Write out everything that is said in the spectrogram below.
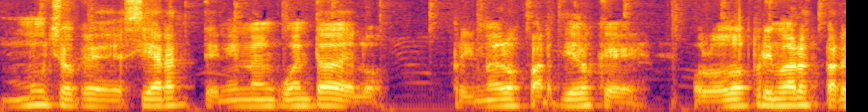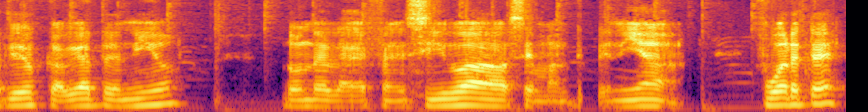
mucho que desear, teniendo en cuenta de los primeros partidos que, o los dos primeros partidos que había tenido, donde la defensiva se mantenía fuerte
